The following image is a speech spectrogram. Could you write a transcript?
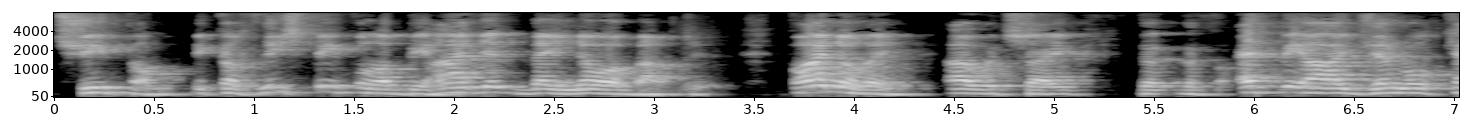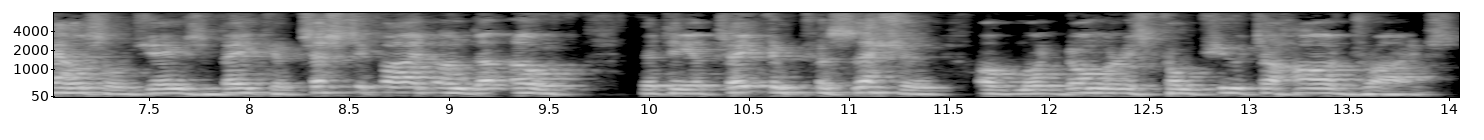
cheat on? Because these people are behind it, they know about it. Finally, I would say that the FBI General Counsel, James Baker, testified under oath that he had taken possession of Montgomery's computer hard drives.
